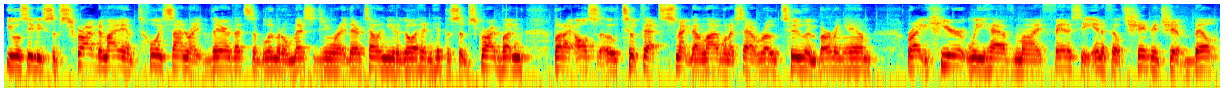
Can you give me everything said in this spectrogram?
you will see the subscribe to my damn toy sign right there. That's subliminal messaging right there telling you to go ahead and hit the subscribe button. But I also took that SmackDown Live when I sat row 2 in Birmingham Right here we have my Fantasy NFL Championship belt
